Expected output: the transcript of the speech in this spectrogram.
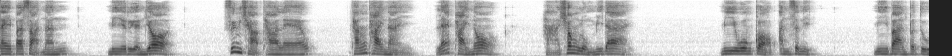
ในปราสาทนั้น มีเรือนยอด ซึ่งฉาบทาแล้ว ทั้งภายในและภายนอก หาช่องลมมิได้ มีวงกรอบอันสนิท มีบานประตู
